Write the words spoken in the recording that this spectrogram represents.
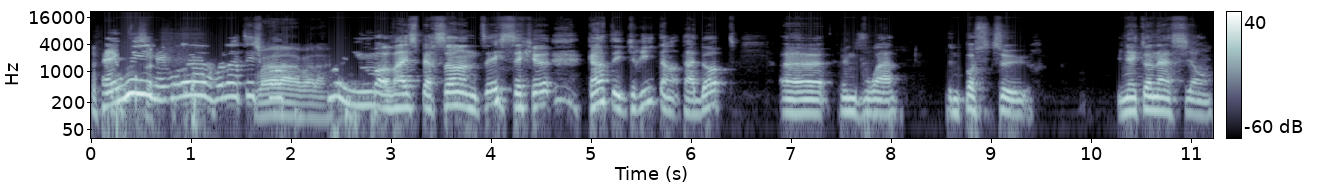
ben oui, mais voilà, voilà, tu sais, je voilà, voilà. pas une mauvaise personne. Tu sais, c'est que quand t'écris, t'adoptes euh, une voix, une posture, une intonation,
